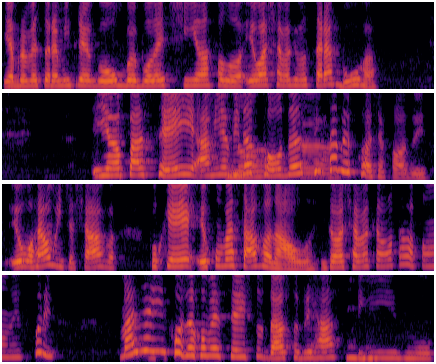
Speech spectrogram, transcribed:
E a professora me entregou um boletim e ela falou: Eu achava que você era burra. E eu passei a minha vida Nossa. toda sem saber porque ela tinha falado isso. Eu realmente achava, porque eu conversava na aula. Então eu achava que ela estava falando isso por isso. Mas aí, quando eu comecei a estudar sobre racismo,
